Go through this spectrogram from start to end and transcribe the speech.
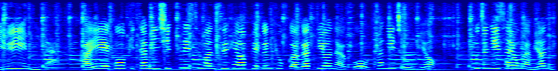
1위입니다. 바이에고 비타민C 트리트먼트 헤어팩은 효과가 뛰어나고 향이 좋으며 꾸준히 사용하면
